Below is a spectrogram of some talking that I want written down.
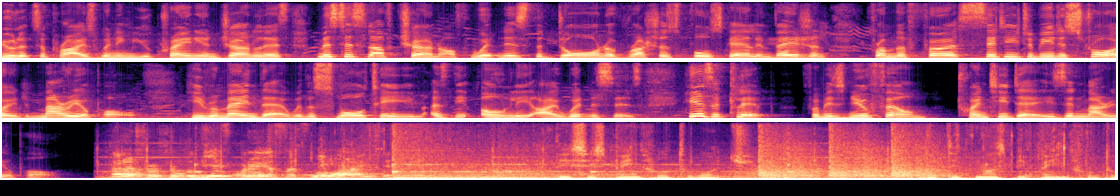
Pulitzer Prize winning Ukrainian journalist Mstyslav Chernov witnessed the dawn of Russia's full scale invasion from the first city to be destroyed, Mariupol. He remained there with a small team as the only eyewitnesses. Here's a clip from his new film, 20 Days in Mariupol. This is painful to watch. But it must be painful to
